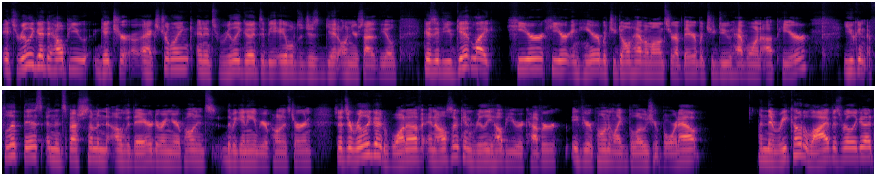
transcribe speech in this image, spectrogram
it's really good to help you get your extra link, and it's really good to be able to just get on your side of the field. Because if you get like here, here, and here, but you don't have a monster up there, but you do have one up here, you can flip this and then special summon over there during your opponent's the beginning of your opponent's turn. So it's a really good one of, and also can really help you recover if your opponent like blows your board out. And then Recode Alive is really good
